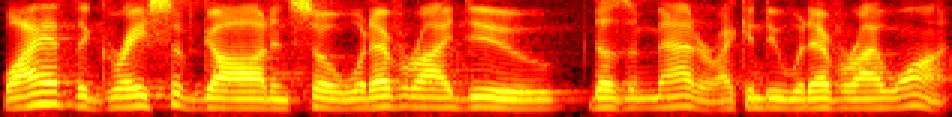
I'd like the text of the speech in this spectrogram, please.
Well, I have the grace of God, and so whatever I do doesn't matter. I can do whatever I want.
